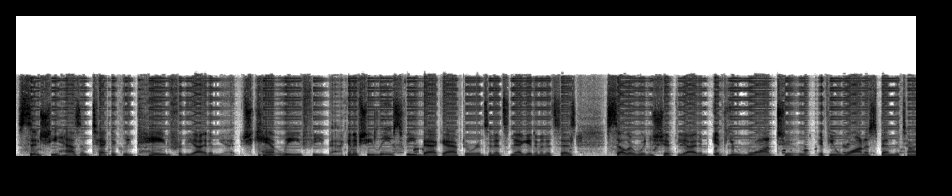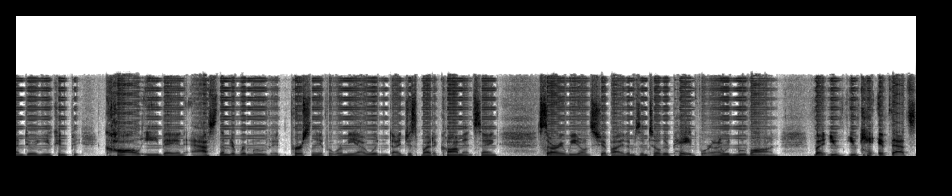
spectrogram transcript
since she hasn't technically paid for the item yet, she can't leave feedback. And if she leaves feedback afterwards and it's negative and it says seller wouldn't ship the item, if you want to, if you want to spend the time doing, you can call eBay and ask them to remove it. Personally, if it were me, I wouldn't. I'd just write a comment saying, "Sorry, we don't ship items until they're paid for," and I would move on. But you you can if that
